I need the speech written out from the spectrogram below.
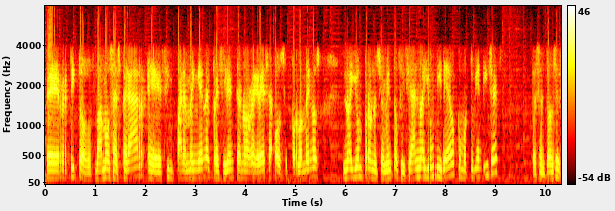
Te repito, vamos a esperar eh, si para mañana el presidente no regresa o si por lo menos no hay un pronunciamiento oficial, no hay un video, como tú bien dices, pues entonces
